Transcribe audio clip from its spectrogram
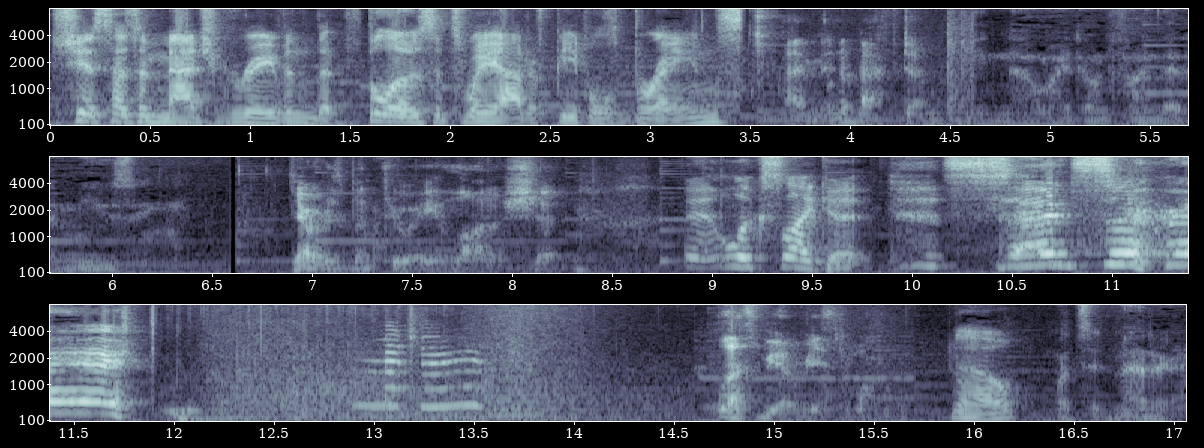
She just has a magic raven that blows its way out of people's brains. I'm in a bathtub. You know I don't find that amusing. Gary's been through a lot of shit. It looks like it. Censor it! Magic! Let's be unreasonable. No. What's it matter?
